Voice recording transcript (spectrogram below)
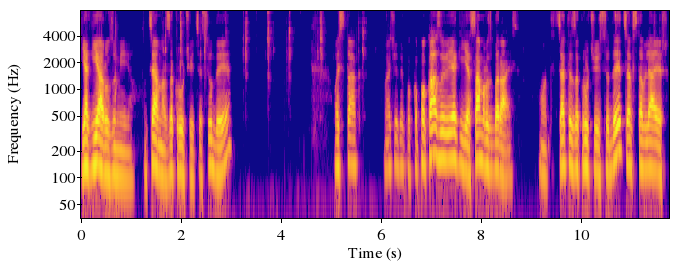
Як я розумію, це в нас закручується сюди. Ось так. Бачите, показую, як є, сам розбираюсь. От, це ти закручуєш сюди, це вставляєш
